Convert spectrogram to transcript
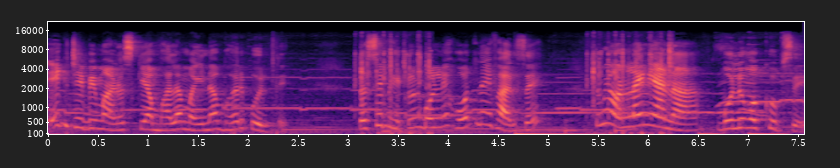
एक जी बी माणूस की आम्हाला महिनाभर पुरते. तसे भेटून बोलणे होत नाही फारसे. तुम्ही ऑनलाईन या ना बोलू मग खूपसे.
